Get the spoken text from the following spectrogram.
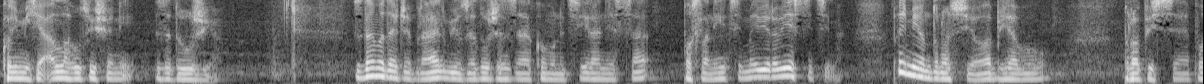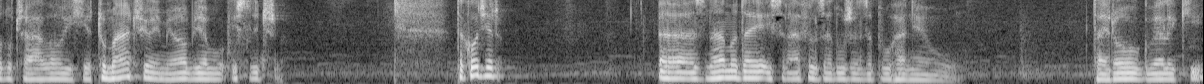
kojim ih je Allah uzvišeni zadužio. Znamo da je Džebrail bio zadužen za komuniciranje sa poslanicima i vjerovjesnicima. Pa im je on donosio objavu, propise, podučavao ih je, tumačio im je objavu i slično. Također, e, znamo da je Israfil zadužen za puhanje u taj rog veliki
